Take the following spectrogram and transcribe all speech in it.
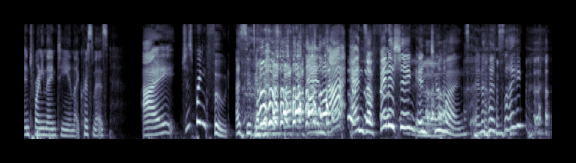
in 2019, like Christmas, I just bring food as souvenirs, and that ends up finishing in two months. And it's like,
